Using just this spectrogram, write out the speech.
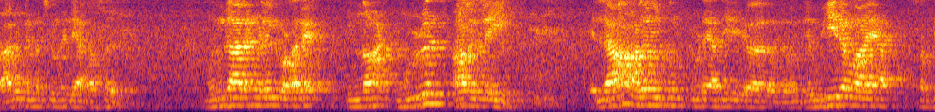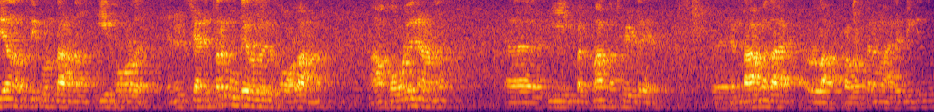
താലൂക്ക് എൻ എസ് യൂണിന്റെ അറസ് മുൻകാലങ്ങളിൽ വളരെ ഇന്നാൾ മുഴുവൻ ആളുകളെയും എല്ലാ ആളുകൾക്കും ഇവിടെ അതി ഗംഭീരമായ സദ്യ നടത്തിക്കൊണ്ടാണ് ഈ ഹാൾ. എന്നൊരു ചരിത്രം കൂടെയുള്ള ഒരു ഹാളാണ്. ആ ഹാളിനാണ് ഈ പത്മ കഫയുടെ രണ്ടാമതായുള്ള പ്രവർത്തനം ആരംഭിക്കുന്നത്.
